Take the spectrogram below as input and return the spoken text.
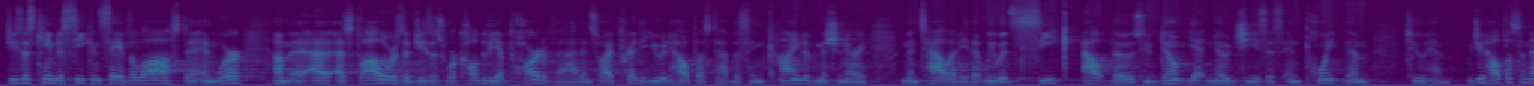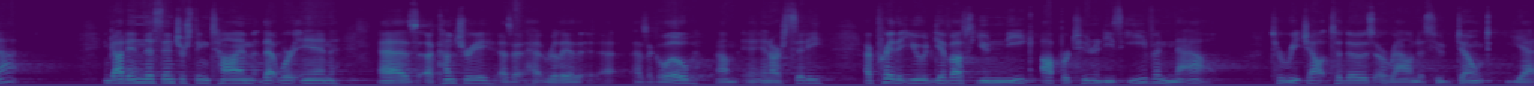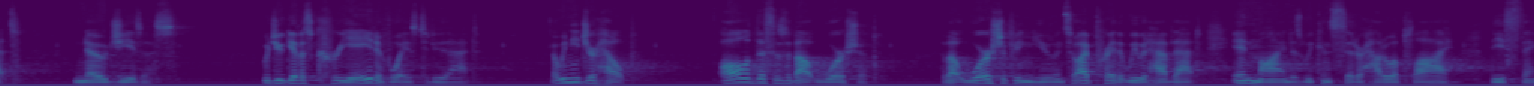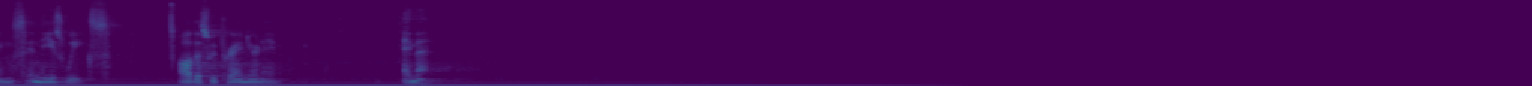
Jesus came to seek and save the lost, and we're, um, as followers of Jesus, we're called to be a part of that. And so I pray that you would help us to have the same kind of missionary mentality, that we would seek out those who don't yet know Jesus and point them to him. Would you help us in that? And God, in this interesting time that we're in as a country, as a, really as a globe um, in our city, I pray that you would give us unique opportunities even now to reach out to those around us who don't yet know Jesus. Would you give us creative ways to do that? Oh, we need your help. All of this is about worship, about worshiping you. And so I pray that we would have that in mind as we consider how to apply these things in these weeks. All this we pray in your name. Amen.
